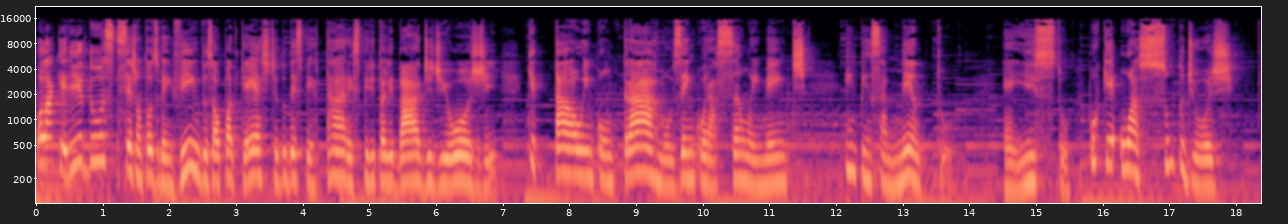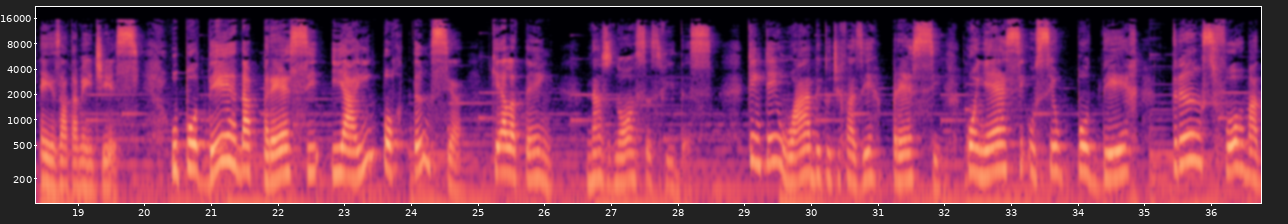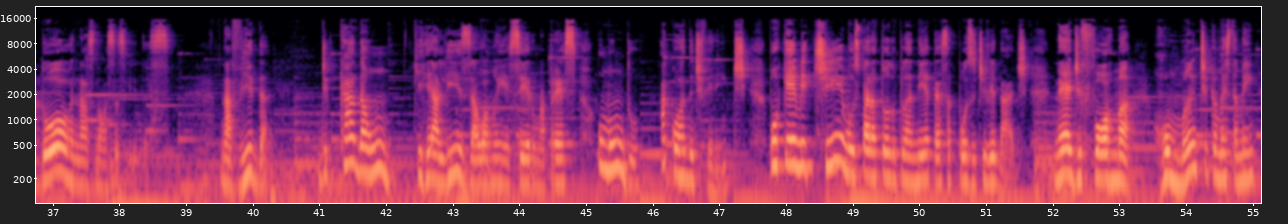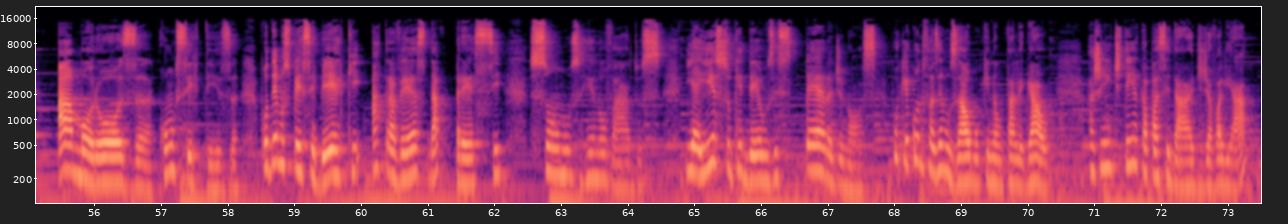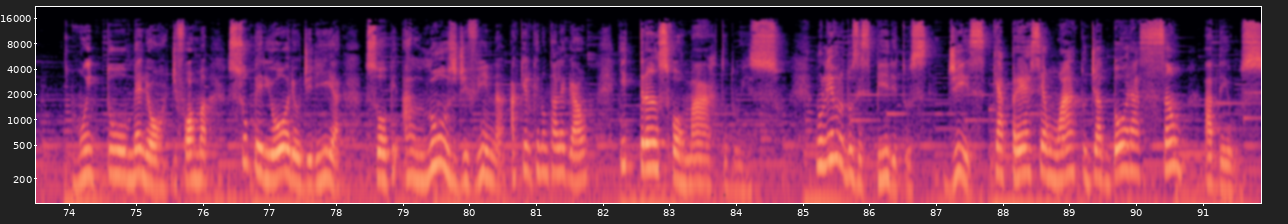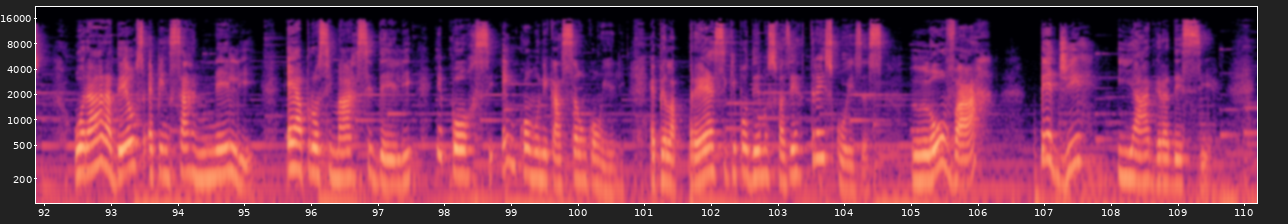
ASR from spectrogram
Olá, queridos, sejam todos bem-vindos ao podcast do Despertar a Espiritualidade de hoje. Que tal encontrarmos em coração, em mente, em pensamento? É isto, porque o assunto de hoje é exatamente esse: o poder da prece e a importância que ela tem nas nossas vidas. Quem tem o hábito de fazer prece conhece o seu poder transformador nas nossas vidas. Na vida de cada um que realiza ao amanhecer uma prece, o mundo acorda diferente, porque emitimos para todo o planeta essa positividade, né, de forma romântica, mas também amorosa, com certeza. Podemos perceber que através da prece somos renovados. E é isso que Deus espera de nós. Porque quando fazemos algo que não está legal, a gente tem a capacidade de avaliar muito melhor, de forma superior, eu diria, sob a luz divina, aquilo que não está legal e transformar tudo isso. No livro dos Espíritos, diz que a prece é um ato de adoração a Deus. Orar a Deus é pensar nele, é aproximar-se dele e pôr-se em comunicação com ele. É pela prece que podemos fazer três coisas: louvar, pedir e agradecer.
